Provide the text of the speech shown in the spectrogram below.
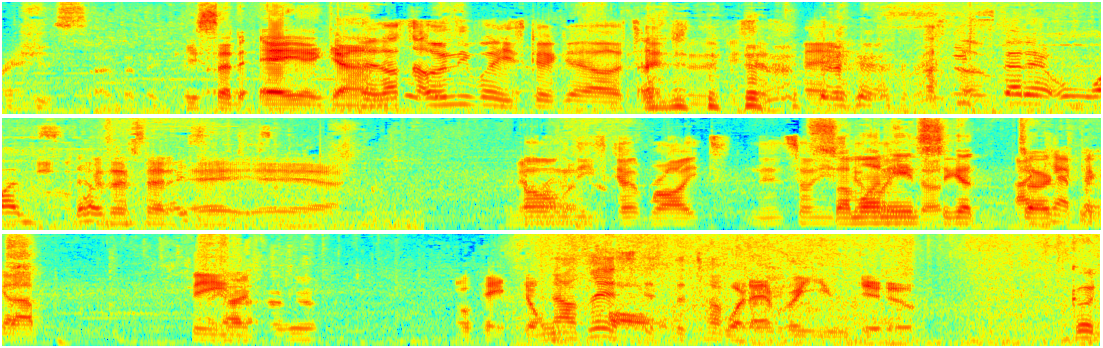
you go. He said that He said A again. No, that's the only way he's gonna get our attention if he said A. He said it once. Because I said. A, yeah, yeah, yeah. Someone needs to get right. and then someone needs to get needs to later. get I can't pick it up. Bean. Alright, Okay, don't Now this fall, is the tough whatever you do. Good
